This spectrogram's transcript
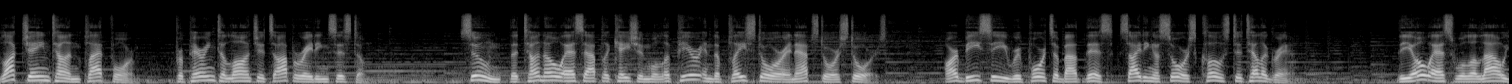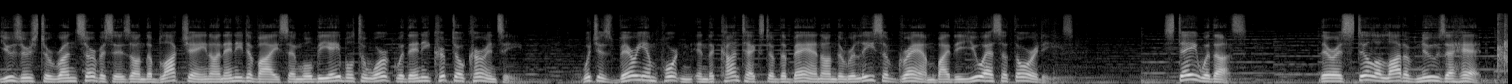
Blockchain Ton platform, preparing to launch its operating system. Soon, the Ton OS application will appear in the Play Store and App Store stores. RBC reports about this, citing a source close to Telegram. The OS will allow users to run services on the blockchain on any device and will be able to work with any cryptocurrency, which is very important in the context of the ban on the release of Gram by the US authorities. Stay with us. There is still a lot of news ahead.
